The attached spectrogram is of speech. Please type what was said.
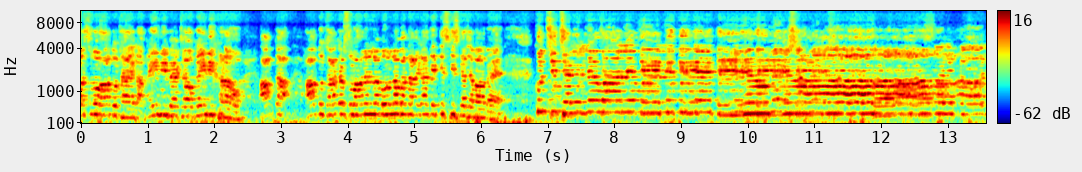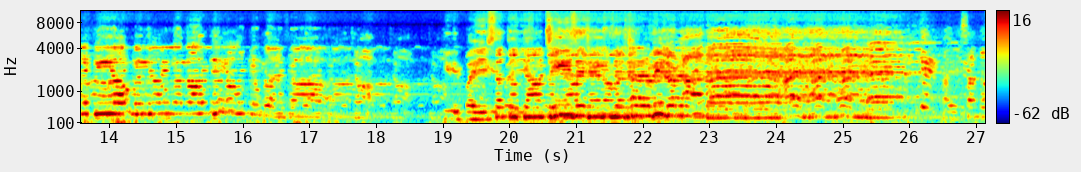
بس وہ ہاتھ اٹھائے گا۔ کہیں بھی بیٹھا ہو کہیں بھی کھڑا ہو۔ آپ کا ہاتھ اٹھا کر سبحان اللہ بولنا بتائے گا کہ کس کس کا جواب ہے۔ کچھ چلنے والے دیکھ کے کہتے ہیں ہمیشہ۔ سرکار کی آمد لگاتے ہو کیوں پیسہ یہ پیسہ تو کیا چیز ہے ہم گھر بھی لٹا دیں یہ پیسہ تو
